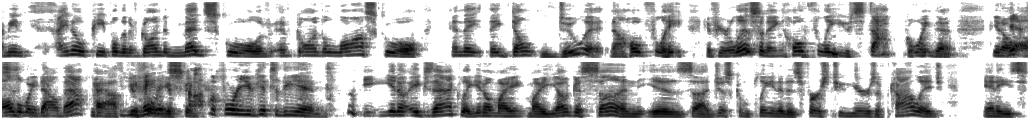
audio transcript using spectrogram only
I mean, I know people that have gone to med school, have, have gone to law school, and they they don't do it. Now hopefully if you're listening hopefully you stop going to you know yes. all the way down that path you hate it. you stop before you get to the end. You know exactly. You know my my youngest son is uh, just completed his first two years of college and he's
